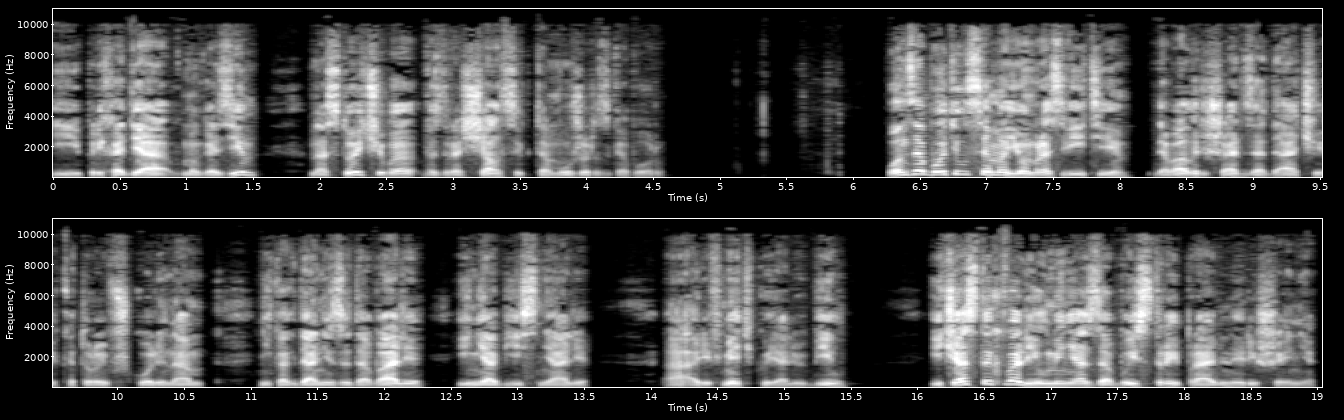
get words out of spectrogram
и, приходя в магазин, настойчиво возвращался к тому же разговору. Он заботился о моем развитии, давал решать задачи, которые в школе нам никогда не задавали и не объясняли, а арифметику я любил, и часто хвалил меня за быстрые и правильные решения.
